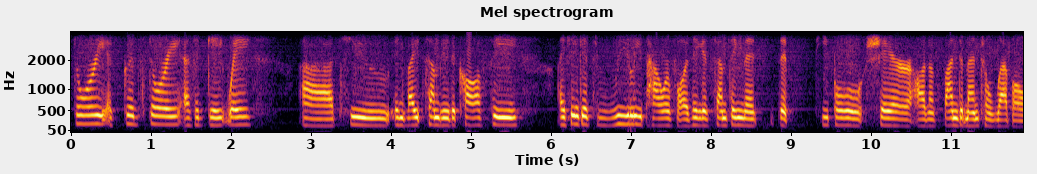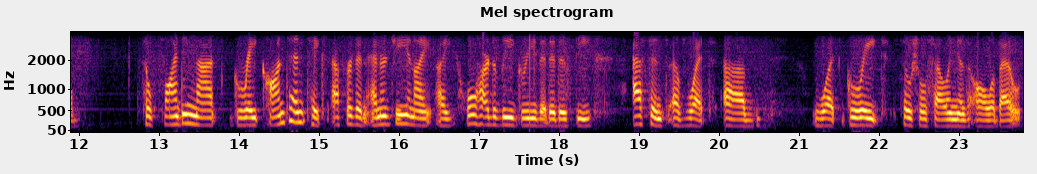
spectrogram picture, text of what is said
story, a good story, as a gateway uh, to invite somebody to coffee, I think it's really powerful. I think it's something that, that people share on a fundamental level. So finding that great content takes effort and energy, and I, I wholeheartedly agree that it is the essence of what um, what great social selling is all about.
